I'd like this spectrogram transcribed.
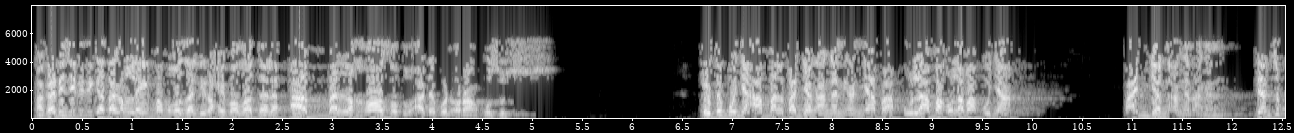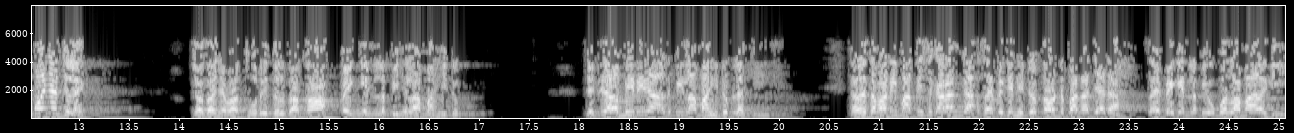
Maka di sini dikatakan oleh Imam Ghazali rahimahullah taala, "Ammal khasatu adapun orang khusus." Itu punya amal panjang angan-angannya apa? Ulama-ulama punya panjang angan-angan. Dan semuanya jelek. Contohnya Pak, Turidul Baka pengen lebih lama hidup. Jadi dalam dirinya lebih lama hidup lagi. Kalau tadi mati sekarang enggak, saya pengen hidup tahun depan aja dah. Saya pengen lebih umur lama lagi.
